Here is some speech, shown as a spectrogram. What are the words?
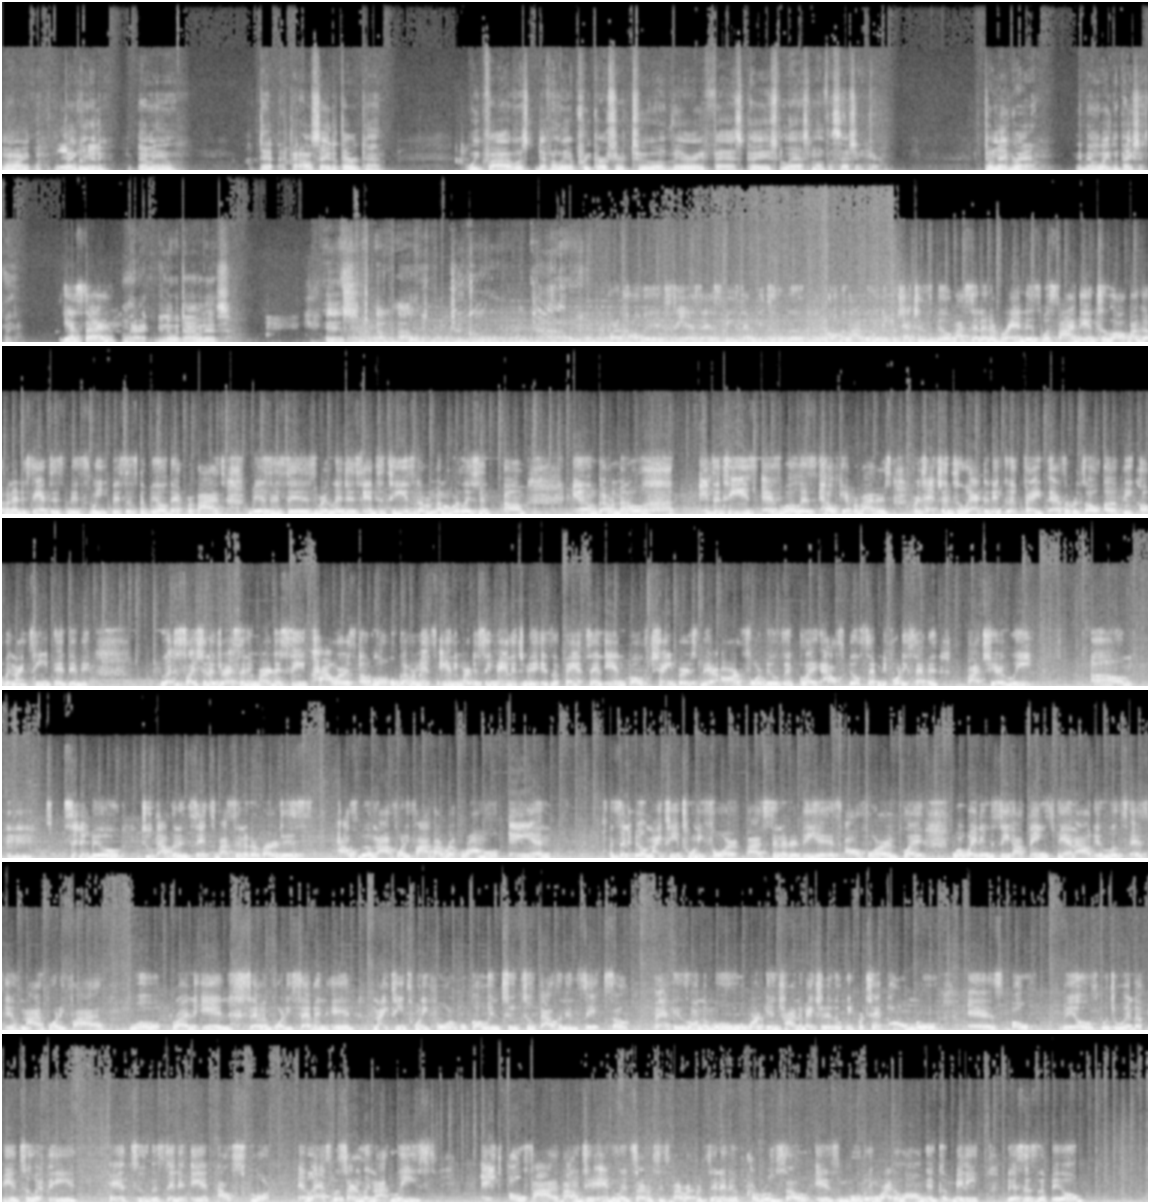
All right. Thank you, Eddie. I mean, I'll say it a third time. Week five was definitely a precursor to a very fast paced last month of session here. Tonette Graham, you've been waiting patiently. Yes, sir. All right. You know what time it is? It's about to go down. For COVID, CSSB 72 bill, COVID liability protections bill by Senator Brandes was signed into law by Governor DeSantis this week. This is the bill that provides businesses, religious entities, governmental religion, um, um governmental entities as well as healthcare providers protections who acted in good faith as a result of the COVID 19 pandemic. Legislation addressing emergency powers of local governments and emergency management is advancing in both chambers. There are four bills in play House Bill 7047 by Chair Lee, um, Senate Bill 2006 by Senator Burgess, House Bill 945 by Rep. Rommel, and and Senate Bill 1924 by Senator Diaz. All four are in play. We're waiting to see how things pan out. It looks as if 945 will run in 747 and 1924 will go into 2006. So FAC is on the move. We're working, trying to make sure that we protect home rule as both bills, which will end up being two at the end, head to the Senate and House floor. And last but certainly not least, 805 Volunteer Ambulance Services by Representative Caruso is moving right along in committee. This is the bill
